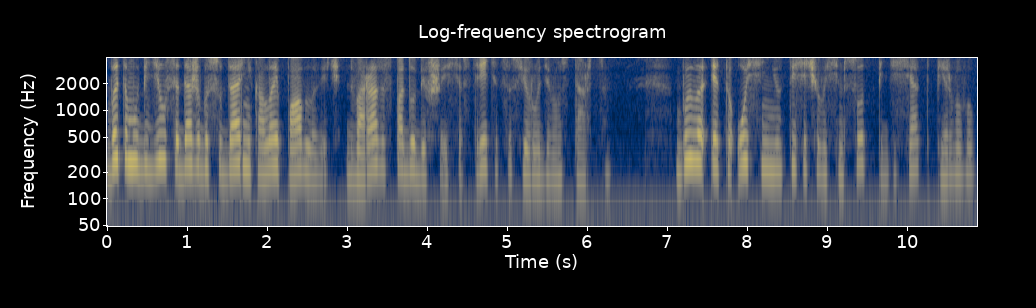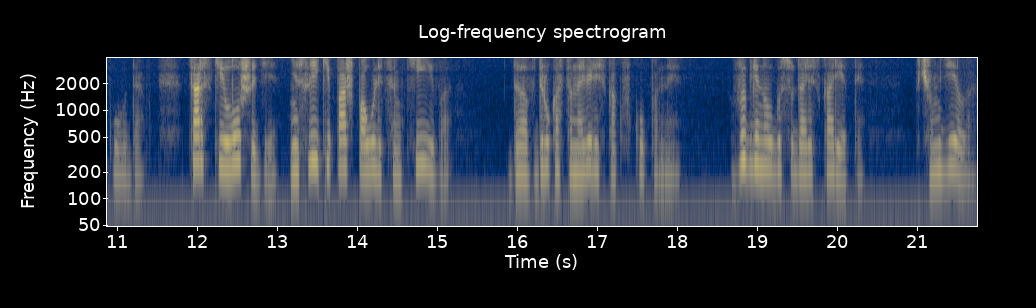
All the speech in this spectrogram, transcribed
В этом убедился даже государь Николай Павлович, два раза сподобившийся встретиться с юродивым старцем. Было это осенью 1851 года. Царские лошади несли экипаж по улицам Киева, да вдруг остановились как вкопанные. Выглянул государь из кареты. В чем дело?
